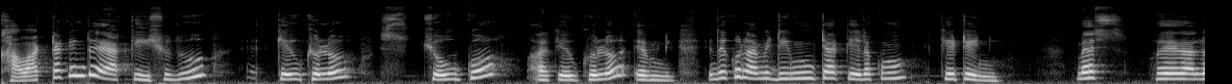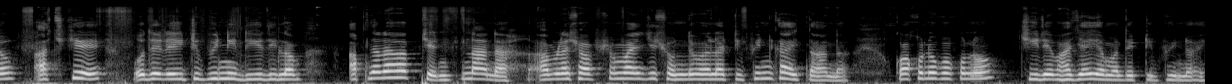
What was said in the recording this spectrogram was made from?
খাবারটা কিন্তু একই, শুধু কেউ খেলো চৌকো আর কেউ খেলো এমনি। দেখুন, আমি ডিমটা এরকম কেটে নিই ব্যাস, হয়ে গেল। আজকে ওদের এই টিফিনই দিয়ে দিলাম। আপনারা ভাবছেন, না না, আমরা সব সময় যে সন্ধেবেলা টিফিন খাই তা না। কখনো কখনো চিড়ে ভাজাই আমাদের টিফিন হয়,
